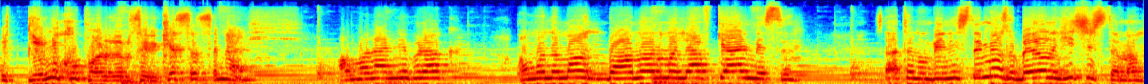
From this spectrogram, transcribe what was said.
Etlerini koparırım seni. Kes sesini. Aman anne bırak. Aman aman Banu Hanım'a laf gelmesin. Zaten o beni istemiyorsa ben onu hiç istemem.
